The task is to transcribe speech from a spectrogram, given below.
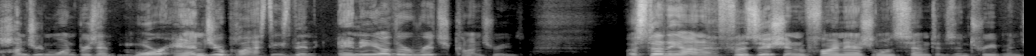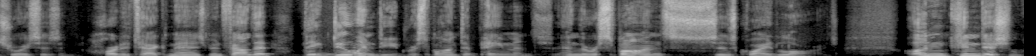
101% more angioplasties than any other rich countries? A study on physician financial incentives and treatment choices and heart attack management found that they do indeed respond to payments, and the response is quite large. Unconditionally,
